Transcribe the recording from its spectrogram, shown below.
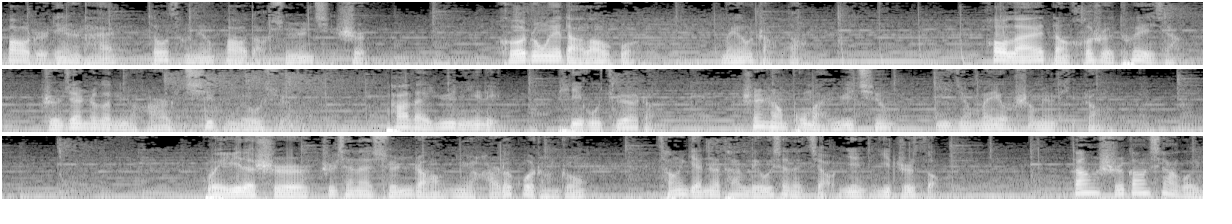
报纸、电视台都曾经报道寻人启事，河中也打捞过，没有找到。后来等河水退下，只见这个女孩七孔流血，趴在淤泥里，屁股撅着，身上布满淤青，已经没有生命体征。诡异的是，之前在寻找女孩的过程中，曾沿着她留下的脚印一直走。当时刚下过雨，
